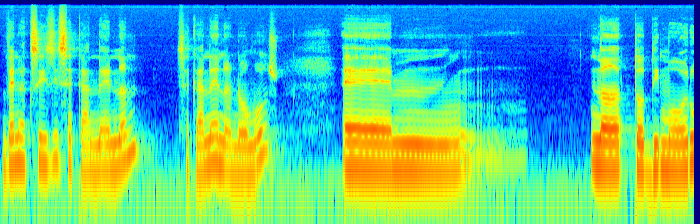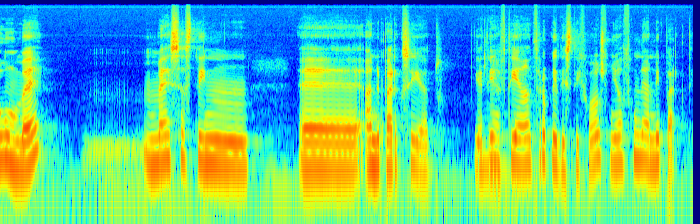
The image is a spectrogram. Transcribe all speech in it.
Δεν αξίζει σε κανέναν, σε κανέναν όμως, ε, μ, να τον τιμωρούμε μέσα στην ε, ανυπαρξία του. Γιατί αυτοί οι άνθρωποι δυστυχώς νιώθουν ανύπαρκτοι.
